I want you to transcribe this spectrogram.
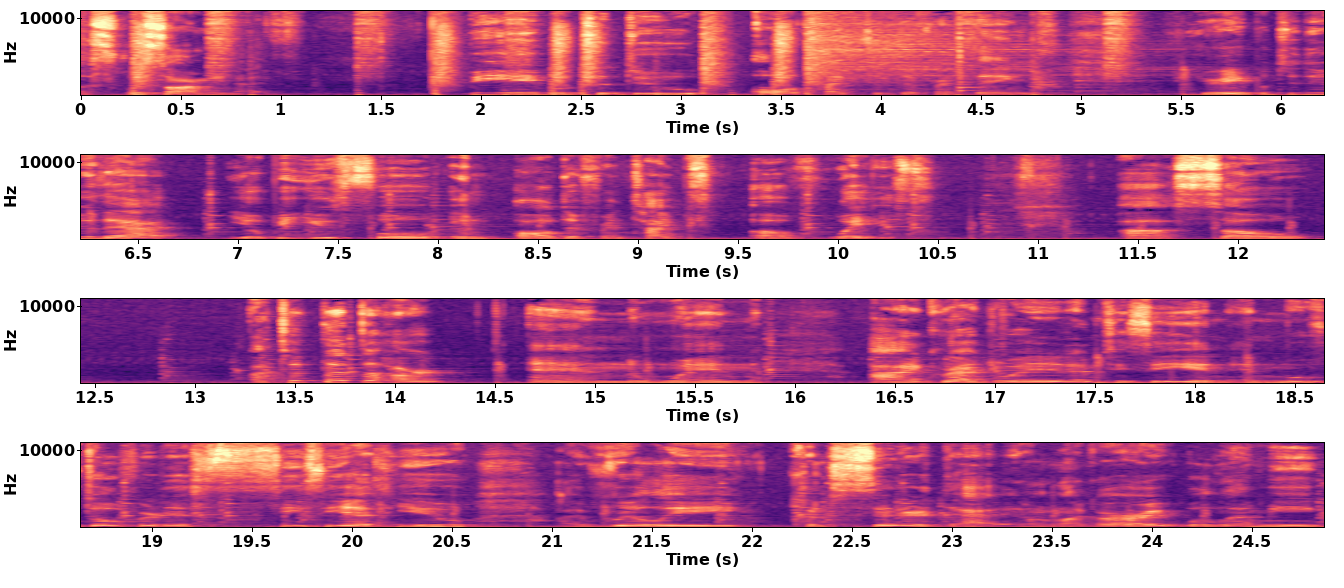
a Swiss Army knife. Be able to do all types of different things. If you're able to do that, you'll be useful in all different types of ways. Uh, so I took that to heart, and when I graduated MCC and, and moved over to CCSU, I really considered that. And I'm like, all right, well, let me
